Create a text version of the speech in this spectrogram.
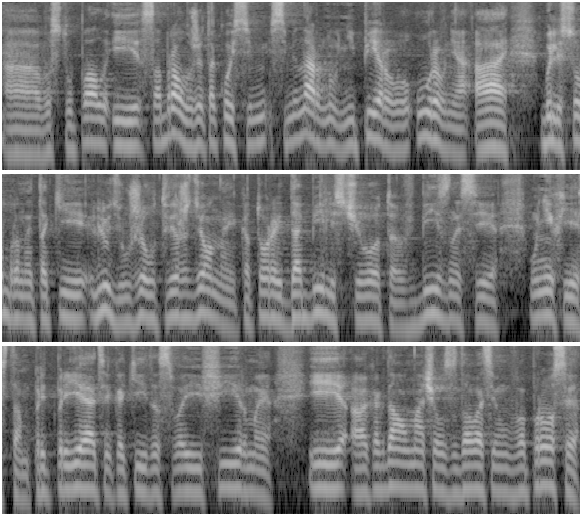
выступал и собрал уже такой семинар, ну, не первого уровня, а были собраны такие люди уже утвержденные, которые добились чего-то в бизнесе, у них есть там предприятия, какие-то свои фирмы. И а, когда он начал задавать им вопросы,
